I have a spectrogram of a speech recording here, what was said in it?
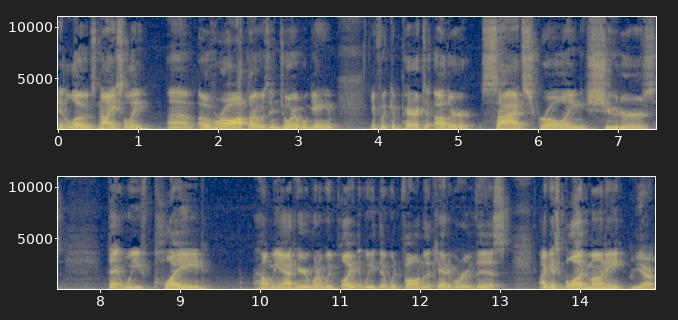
It loads nicely. Um, overall, I thought it was an enjoyable game. If we compare it to other side-scrolling shooters that we've played, help me out here. What have we played that we that would fall into the category of this? I guess Blood Money. Yeah.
